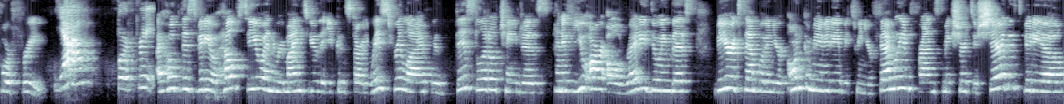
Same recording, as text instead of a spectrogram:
for free. Yeah for free. I hope this video helps you and reminds you that you can start your waste-free life with these little changes. And if you are already doing this, be your example in your own community between your family and friends. Make sure to share this video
